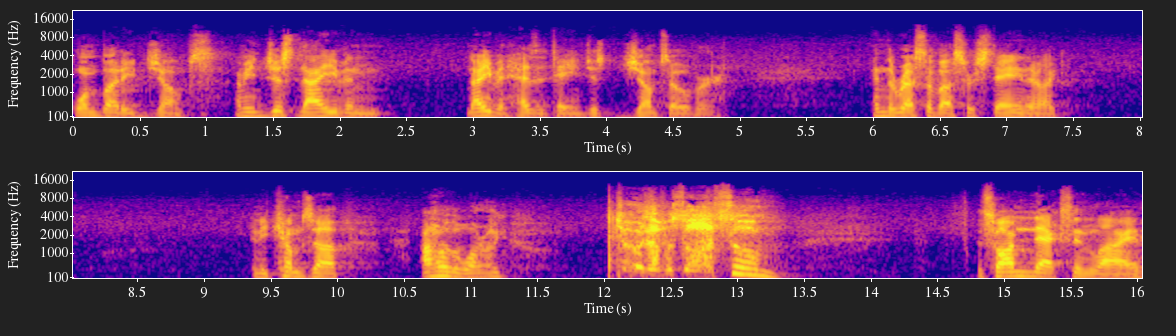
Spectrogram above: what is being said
one buddy jumps. I mean, just not even, not even hesitating, just jumps over. And the rest of us are standing there like, and he comes up out of the water like, dude, that was awesome. And so I'm next in line,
